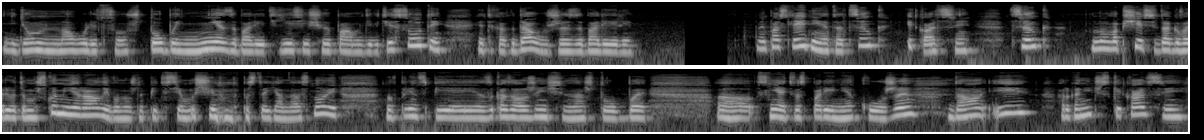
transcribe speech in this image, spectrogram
идем на улицу, чтобы не заболеть. Есть еще и пам 900. Это когда уже заболели. Ну и последний это цинк и кальций. Цинк, ну вообще всегда говорю, это мужской минерал, его нужно пить всем мужчинам на постоянной основе. Но в принципе заказала женщина, чтобы э, снять воспаление кожи, да, и органический кальций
